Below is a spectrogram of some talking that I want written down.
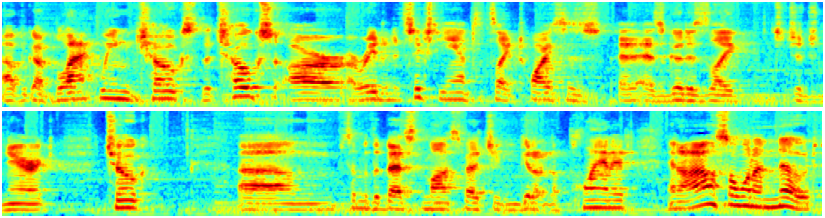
Uh, we've got Blackwing chokes. The chokes are, are, rated at 60 amps. It's like twice as, as good as like a generic choke. Um, some of the best MOSFETs you can get on the planet. And I also want to note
